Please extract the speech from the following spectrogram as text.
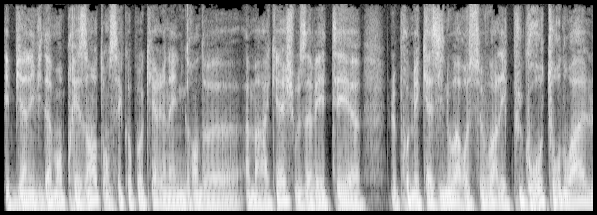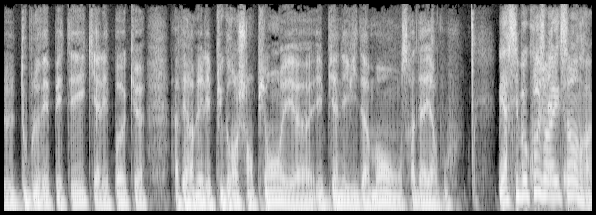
est bien évidemment présente. On sait qu'au poker, il y en a une grande euh, à Marrakech. Vous avez été euh, le premier casino à recevoir les plus gros tournois, le WPT, qui à l'époque euh, avait ramené les plus grands champions. Et, euh, et bien évidemment, on sera derrière vous. Merci beaucoup, Jean-Alexandre.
